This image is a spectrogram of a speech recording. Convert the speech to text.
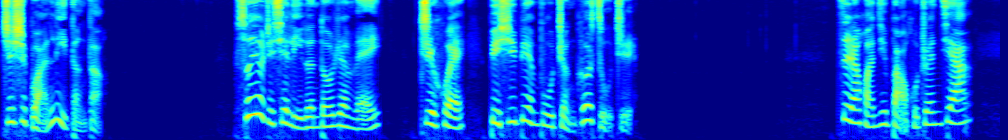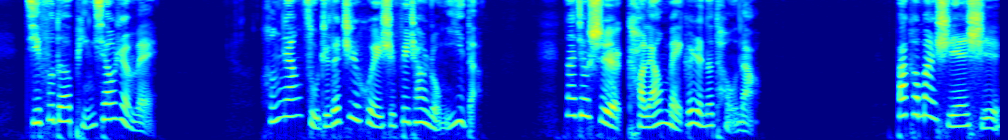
知识管理等等。所有这些理论都认为，智慧必须遍布整个组织。自然环境保护专家吉福德·平肖认为，衡量组织的智慧是非常容易的，那就是考量每个人的头脑。巴克曼实验室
